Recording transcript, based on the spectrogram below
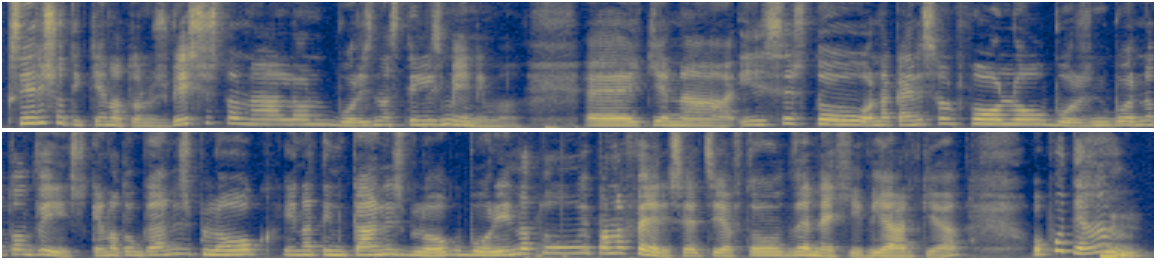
ξέρεις ότι και να τον σβήσεις τον άλλον μπορείς να στείλεις μήνυμα. Ε, και να είσαι στο, να κάνεις unfollow μπορείς, μπορεί να τον δεις. Και να τον κάνεις blog ή να την κάνεις blog μπορεί να το επαναφέρεις έτσι. Αυτό δεν έχει διάρκεια. Οπότε αν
